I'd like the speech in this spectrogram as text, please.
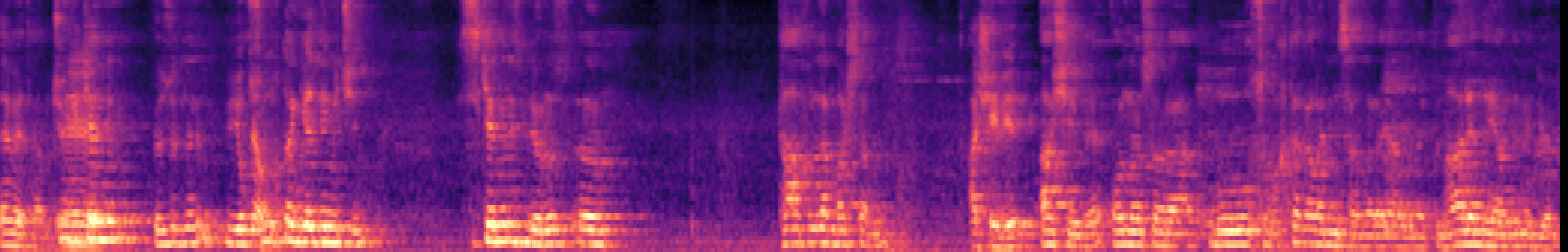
Evet abi. Çünkü Ee, kendim özür dilerim yoksulluktan geldiğim için siz kendiniz biliyorsunuz e, tahfille başladım. Aşevi. Aşev'e. Ondan sonra bu sokakta kalan insanlara yardım ettim. Halen de yardım ediyorum.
